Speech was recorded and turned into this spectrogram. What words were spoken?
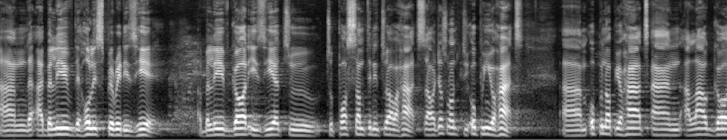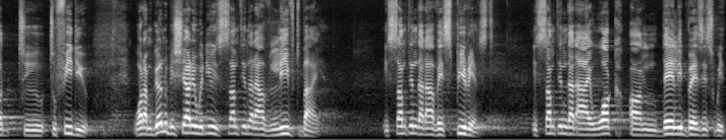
And I believe the Holy Spirit is here. I believe God is here to, to pour something into our hearts. So I just want to open your heart. Um, open up your heart and allow God to, to feed you. What I'm going to be sharing with you is something that I've lived by, it's something that I've experienced, it's something that I walk on daily basis with.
